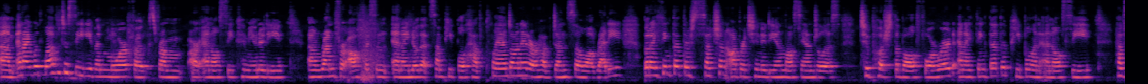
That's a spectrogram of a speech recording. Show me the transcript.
Um, and I would love to see even more folks from our NLC community um, run for office. And, and I know that some people have planned on it or have done so already. But I think that there's such an opportunity in Los Angeles to push the ball forward. And I think that the people in NLC have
